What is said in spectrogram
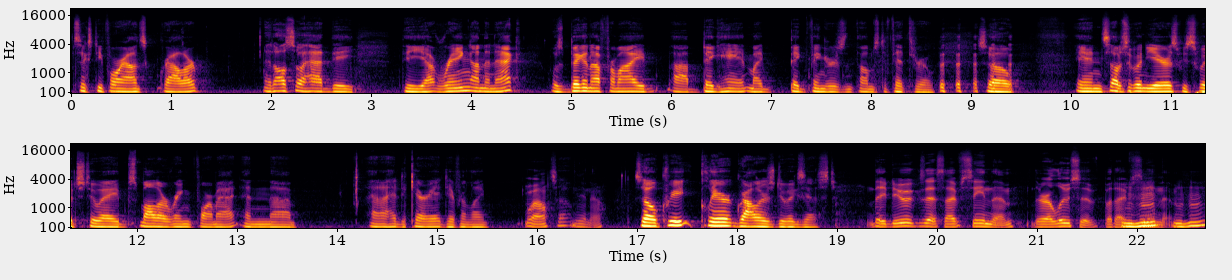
64 ounce growler. It also had the the uh, ring on the neck was big enough for my uh, big hand, my big fingers and thumbs to fit through. so, in subsequent years, we switched to a smaller ring format, and uh, and I had to carry it differently. well, so- you know, So, cre- clear growlers do exist. They do exist. I've seen them. They're elusive, but I've seen them. hmm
